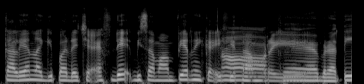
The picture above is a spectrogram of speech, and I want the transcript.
kalian lagi pada CFD bisa mampir nih ke IVI Oh, Tamrin. Oke, berarti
